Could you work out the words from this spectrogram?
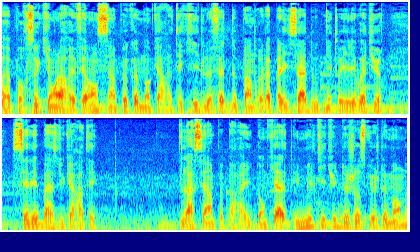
euh, pour ceux qui ont la référence, c'est un peu comme dans Karate Kid, le fait de peindre la palissade ou de nettoyer les voitures. C'est les bases du karaté. Là, c'est un peu pareil. Donc il y a une multitude de choses que je demande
